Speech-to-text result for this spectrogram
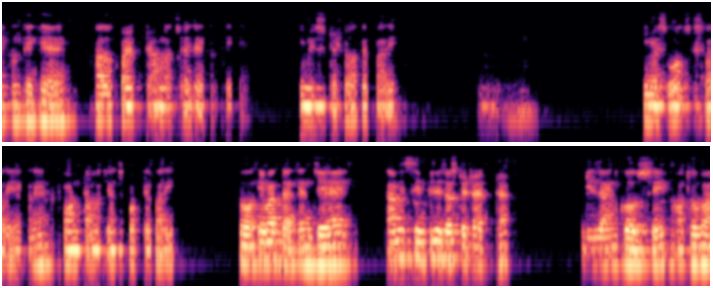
এখান থেকে আরও কয়েকটা আমরা চাইলে এখান থেকে ইমেজটা সরাতে পারি। ইমেজ বলছি সরি এখানে ফন্ট আমি চেঞ্জ করতে পারি। তো এবার দেখেন যে আমি সিম্পলি জাস্ট এটা একটা ডিজাইন করছি, অথবা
